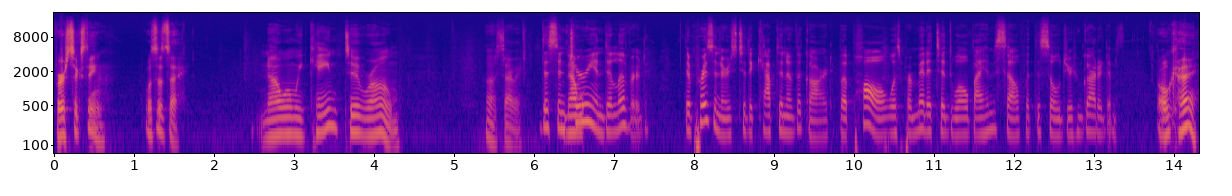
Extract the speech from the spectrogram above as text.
Verse 16. What's it say? Now, when we came to Rome, oh, sorry. The centurion delivered the prisoners to the captain of the guard, but Paul was permitted to dwell by himself with the soldier who guarded him. Okay.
